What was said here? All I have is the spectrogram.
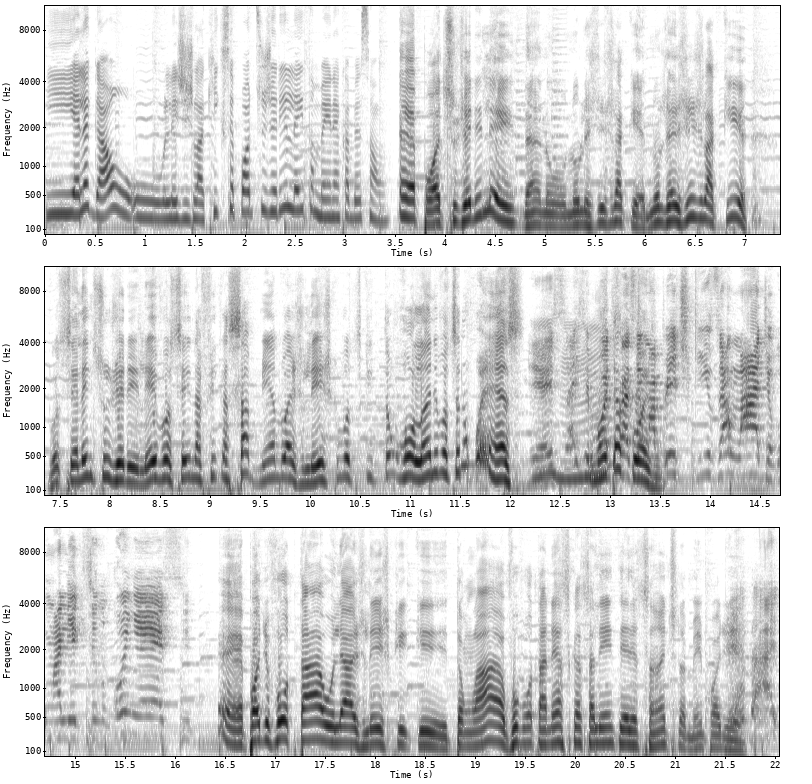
E é legal o Legisla aqui que você pode sugerir lei também, né, Cabeção? É, pode sugerir lei, né? No, no Legisla aqui. No Legisla aqui, você além de sugerir lei, você ainda fica sabendo as leis que você- que estão rolando e você não conhece. É isso aí, você Muita pode fazer coisa. uma pesquisa lá de alguma lei que você não conhece. É, pode votar, olhar as leis que estão lá. Eu vou votar nessa, que essa lei é interessante também. Pode ir. Verdade.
